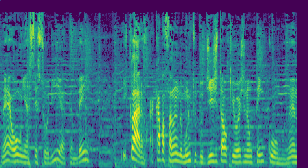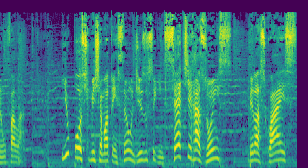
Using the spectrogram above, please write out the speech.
né, ou em assessoria também. E claro, acaba falando muito do digital que hoje não tem como, né, não falar. E o post que me chamou a atenção diz o seguinte: sete razões pelas quais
